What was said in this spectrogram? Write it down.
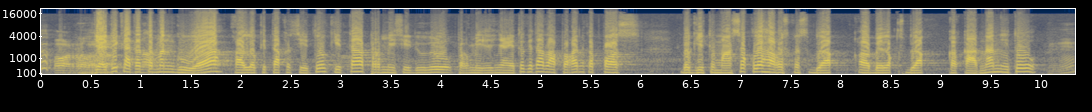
Horor. Jadi kata teman gua, kalau kita ke situ kita permisi dulu. Permisinya itu kita laporkan ke pos. Begitu masuk lo harus ke sebelah eh, belok sebelah ke kanan itu Hmm?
